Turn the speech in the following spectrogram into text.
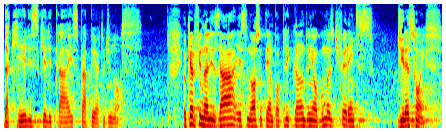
daqueles que Ele traz para perto de nós. Eu quero finalizar esse nosso tempo aplicando em algumas diferentes direções.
